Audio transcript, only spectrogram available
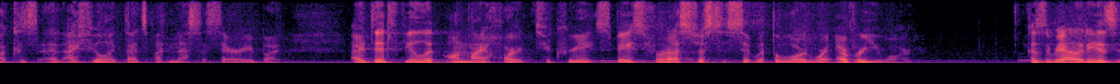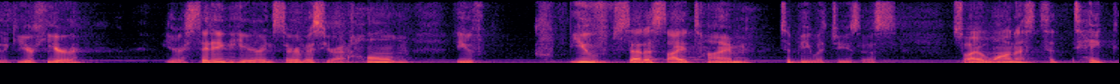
because uh, I feel like that's unnecessary, but I did feel it on my heart to create space for us just to sit with the Lord wherever you are. Because the reality is, like, you're here, you're sitting here in service, you're at home, you've, you've set aside time to be with Jesus. So I want us to take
